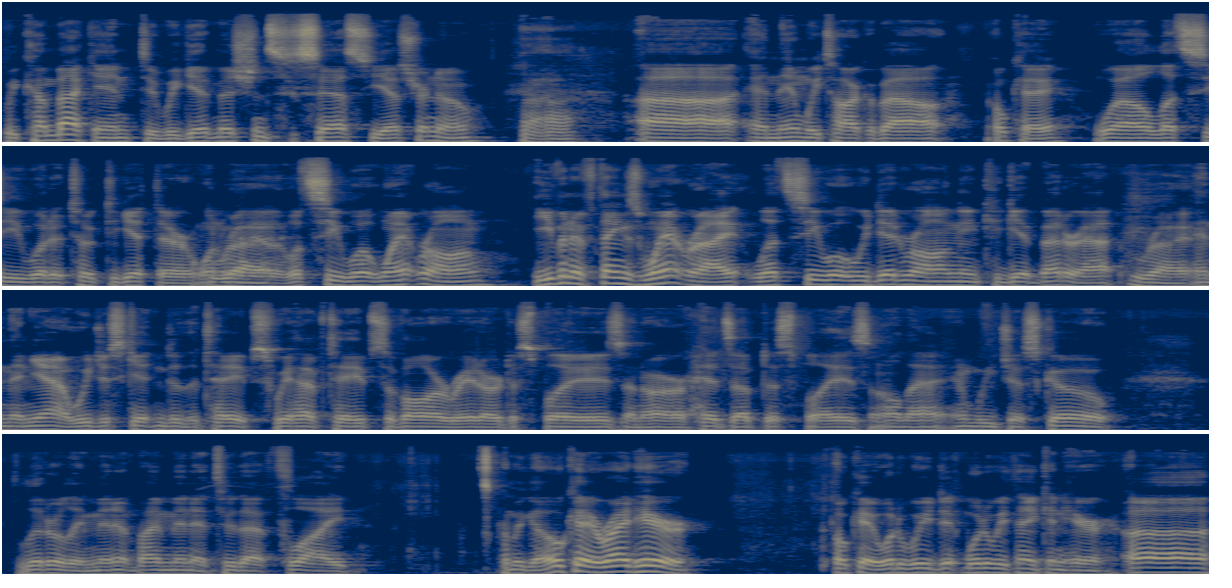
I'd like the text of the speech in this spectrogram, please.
we come back in. Did we get mission success? Yes or no? Uh-huh. Uh, and then we talk about, okay, well, let's see what it took to get there. One way or Right. Let's see what went wrong. Even if things went right, let's see what we did wrong and could get better at. Right. And then, yeah, we just get into the tapes. We have tapes of all our radar displays and our heads up displays and all that. And we just go literally minute by minute through that flight. And we go, okay, right here. Okay, what are we what are we thinking here? Uh,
